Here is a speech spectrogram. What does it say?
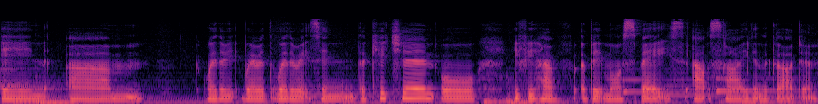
in um, whether whether it's in the kitchen or if you have a bit more space outside in the garden.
